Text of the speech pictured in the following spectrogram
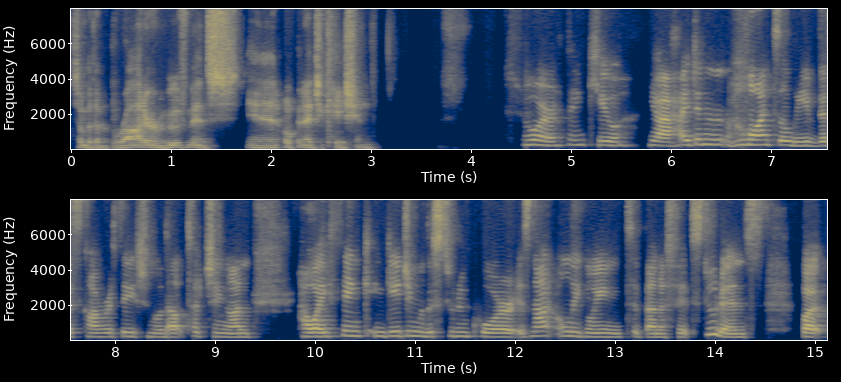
some of the broader movements in open education. Sure, thank you. Yeah, I didn't want to leave this conversation without touching on how I think engaging with the student core is not only going to benefit students, but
